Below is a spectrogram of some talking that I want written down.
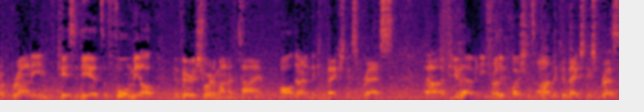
are browning, quesadilla. It's a full meal in a very short amount of time, all done in the Convection Express. Uh, if you have any further questions on the Convection Express,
